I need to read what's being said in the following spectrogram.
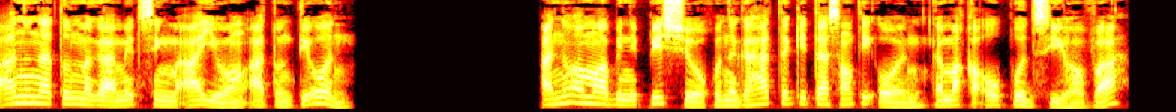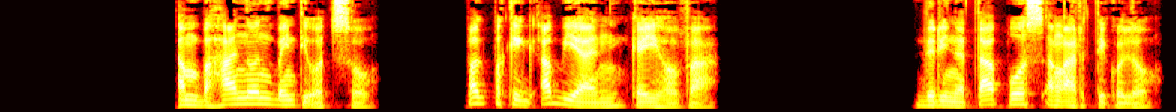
Paano naton magamit sing maayo ang aton tion? Ano ang mga benepisyo kung naghahatag kita sang tion nga makaupod si Jehova? Ambahanon 28. Pagpakig-abyan kay Jehova. Diri natapos ang artikulo.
